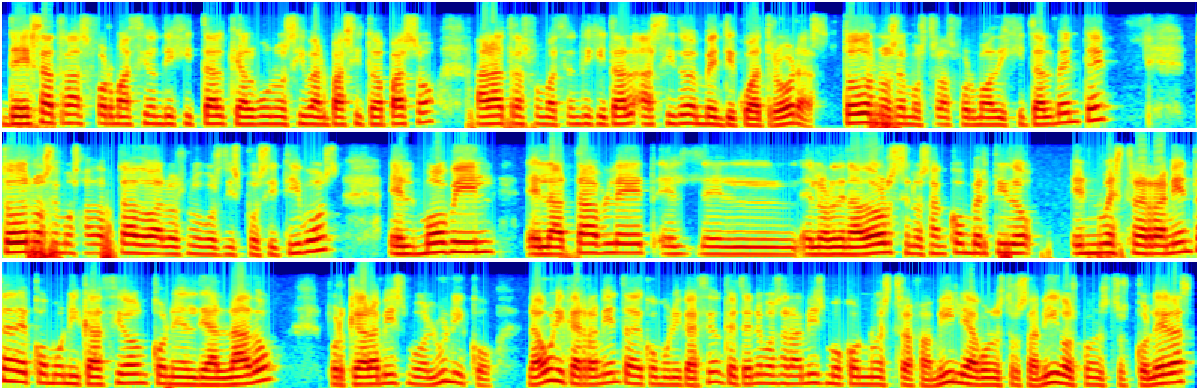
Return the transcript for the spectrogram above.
de esa transformación digital que algunos iban pasito a paso. Ahora la transformación digital ha sido en 24 horas. Todos nos hemos transformado digitalmente, todos nos hemos adaptado a los nuevos dispositivos. El móvil, la tablet, el ordenador se nos han convertido en nuestra herramienta de comunicación con el de al lado porque ahora mismo la única herramienta de comunicación que tenemos ahora mismo con nuestra familia, con nuestros amigos, con nuestros colegas,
